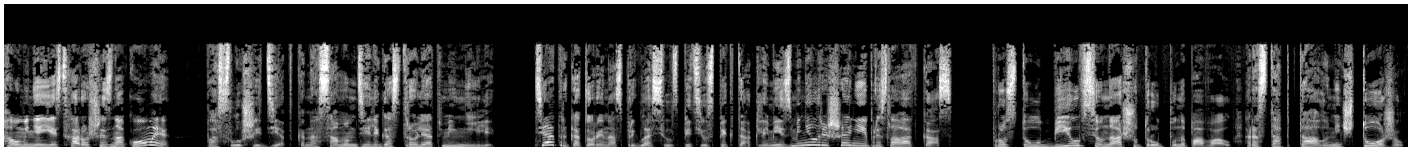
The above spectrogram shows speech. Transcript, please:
А у меня есть хорошие знакомые? Послушай, детка, на самом деле гастроли отменили. Театр, который нас пригласил с пятью спектаклями, изменил решение и прислал отказ. Просто убил всю нашу труппу на повал, растоптал, уничтожил.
